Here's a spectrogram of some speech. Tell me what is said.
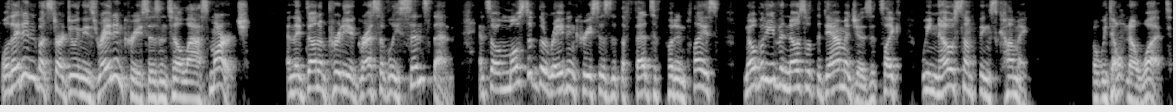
Well, they didn't but start doing these rate increases until last March. And they've done them pretty aggressively since then. And so most of the rate increases that the feds have put in place, nobody even knows what the damage is. It's like we know something's coming, but we don't know what.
